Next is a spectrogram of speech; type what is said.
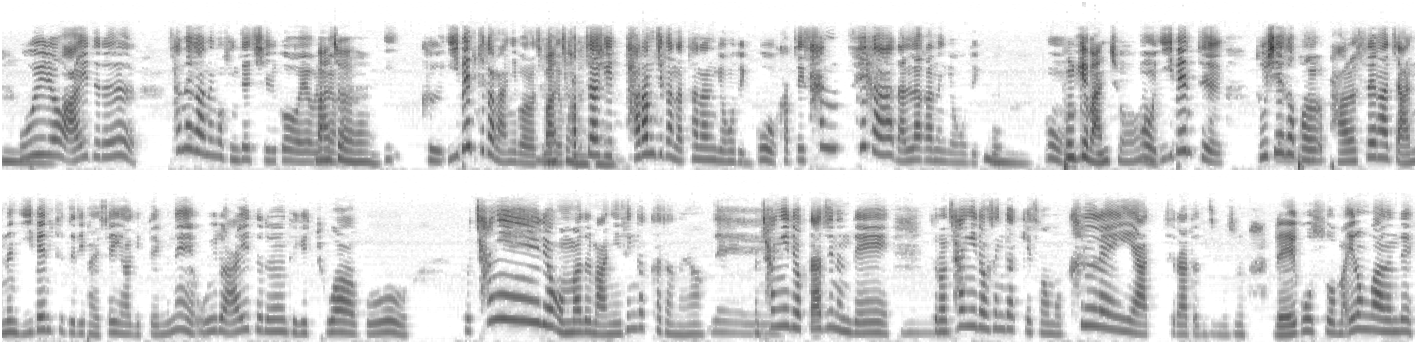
음. 오히려 아이들은 산에 가는 거 굉장히 즐거워요. 왜냐면 맞아요. 그 이벤트가 많이 벌어지거든요. 맞아, 갑자기 맞아. 다람쥐가 나타나는 경우도 있고 갑자기 산 새가 날아가는 경우도 있고 음. 어, 볼게 많죠. 어, 이벤트 도시에서 벌- 발생하지 않는 이벤트들이 발생하기 때문에 오히려 아이들은 되게 좋아하고 창의력 엄마들 많이 생각하잖아요. 네. 창의력 따지는데 음. 그런 창의력 생각해서 뭐 clay art라든지 무슨 레고 수업 막 이런 거 하는데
